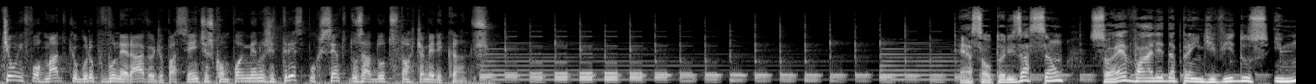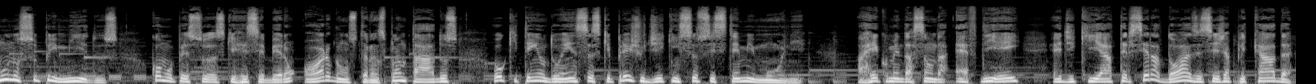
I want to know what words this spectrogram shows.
tinham informado que o grupo vulnerável de pacientes compõe menos de 3% dos adultos norte-americanos. Essa autorização só é válida para indivíduos imunossuprimidos, como pessoas que receberam órgãos transplantados ou que tenham doenças que prejudiquem seu sistema imune. A recomendação da FDA é de que a terceira dose seja aplicada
